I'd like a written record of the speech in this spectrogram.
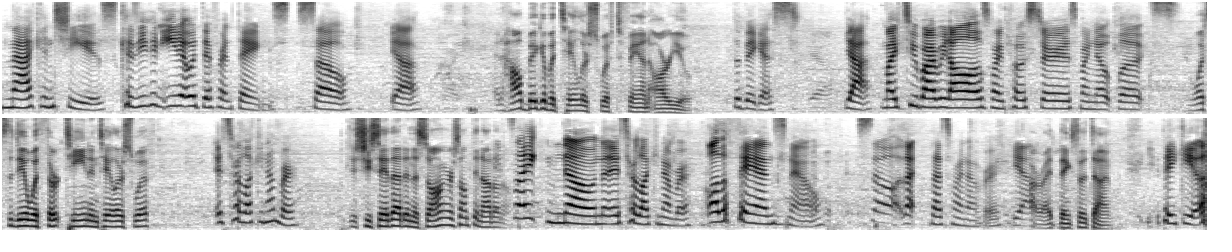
mac and cheese because you can eat it with different things. So, yeah. And how big of a Taylor Swift fan are you? The biggest. Yeah. Yeah, my two Barbie dolls, my posters, my notebooks. What's the deal with 13 and Taylor Swift? It's her lucky number. Did she say that in a song or something? I don't It's know. It's like known that it's her lucky number. All the fans know. So that, that's my number. Yeah. All right, thanks for the time. Thank you. All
